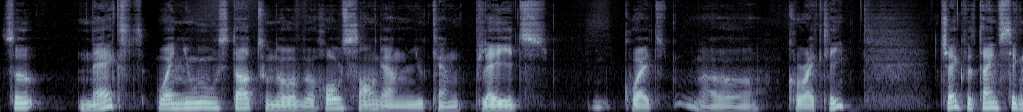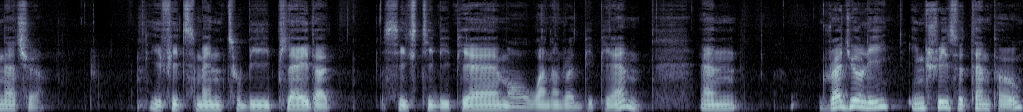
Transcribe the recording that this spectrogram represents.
So next, when you start to know the whole song and you can play it quite uh, correctly, check the time signature. If it's meant to be played at 60 BPM or 100 BPM, and gradually increase the tempo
